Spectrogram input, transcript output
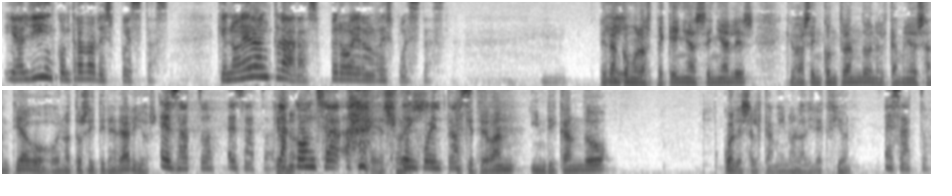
Y allí encontraba respuestas, que no eran claras, pero eran respuestas. Eran como las pequeñas señales que vas encontrando en el Camino de Santiago o en otros itinerarios. Exacto, exacto. Que La no- concha Eso te es. encuentras. que te van indicando cuál es el camino, la dirección. Exacto.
